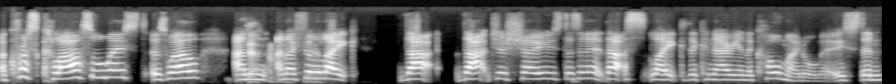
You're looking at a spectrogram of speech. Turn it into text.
across class almost as well and and i feel yeah. like that that just shows doesn't it that's like the canary in the coal mine almost and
